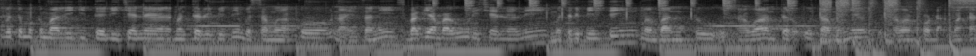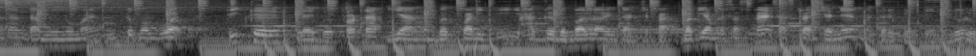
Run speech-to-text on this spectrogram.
Bertemu kembali kita di channel Menteri Pinting bersama aku Naim Tani Sebagai yang baru di channel ni Menteri Pinting membantu usahawan terutamanya usahawan produk makanan dan minuman untuk membuat tiga label produk yang berkualiti, harga berbaloi dan cepat. Bagi yang belum subscribe, subscribe channel Menteri Painting dulu.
